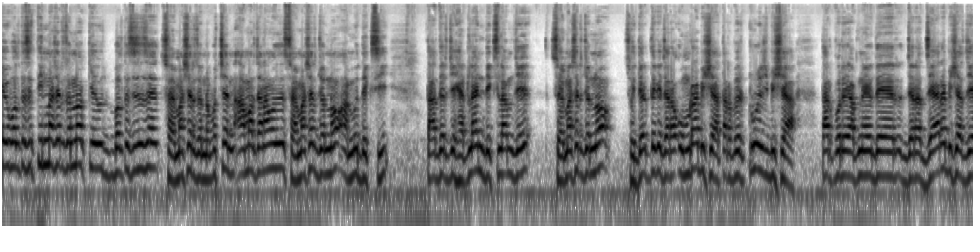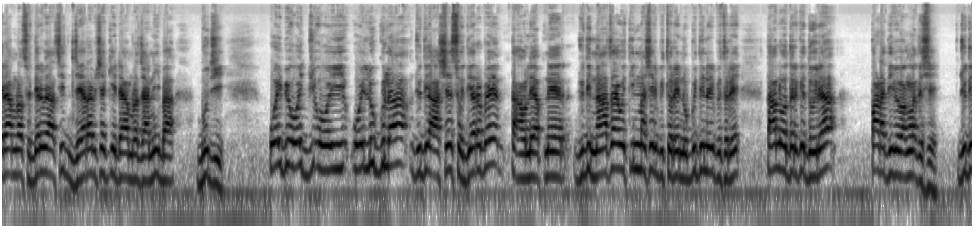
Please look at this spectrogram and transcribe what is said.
কেউ বলতেছে তিন মাসের জন্য, কেউ বলতেছে যে ছয় মাসের জন্য। বুঝছেন? আমার জানা মতে ছয় মাসের জন্য আমিও দেখছি। তাদের যে হেডলাইন দেখছিলাম যে ছয় মাসের জন্য সৌদি আরব থেকে যারা উমরা বিষয়া তারপরে ট্যুরিস্ট বিষয়া তারপরে আপনাদের যারা জেয়ারা বিষয় যারা আমরা সৌদি আরবে আছি, জেয়ারা বিষয় কি এটা আমরা জানি বা বুঝি। ওই ওই ওই ওই লোকগুলা যদি আসে সৌদি আরবে, তাহলে আপনার যদি না যায় ওই তিন মাসের ভিতরে, নব্বই দিনের ভিতরে, তাহলে ওদেরকে দইরা পাঠা দিবে বাংলাদেশে। যদি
